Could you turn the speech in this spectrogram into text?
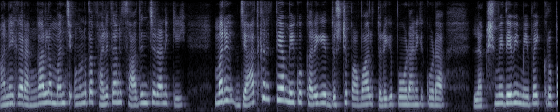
అనేక రంగాల్లో మంచి ఉన్నత ఫలితాలు సాధించడానికి మరియు జాతకరీత్యా మీకు కలిగే దుష్టి ప్రభావాలు తొలగిపోవడానికి కూడా లక్ష్మీదేవి మీపై కృప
